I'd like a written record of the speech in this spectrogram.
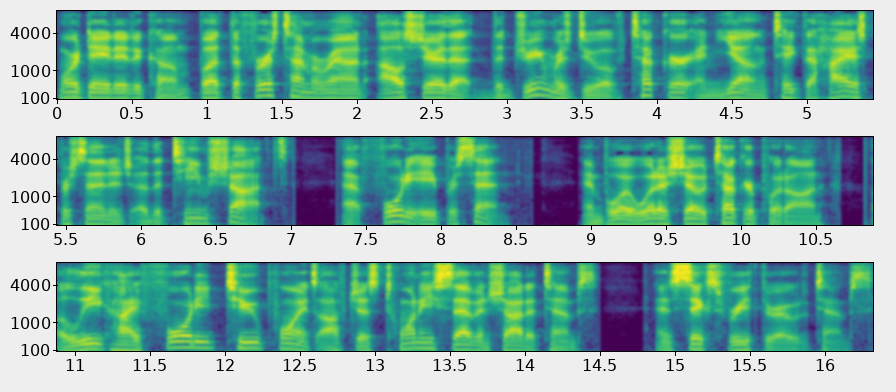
More data to come, but the first time around, I'll share that the Dreamers duo of Tucker and Young take the highest percentage of the team shots at 48%. And boy, what a show Tucker put on, a league high 42 points off just 27 shot attempts and 6 free throw attempts.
